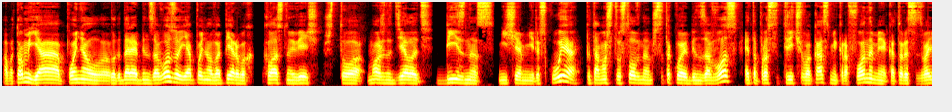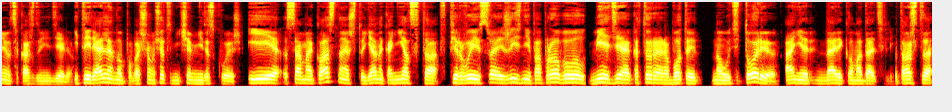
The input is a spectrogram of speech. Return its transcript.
А потом я понял, благодаря бензовозу, я понял, во-первых, классную вещь, что можно делать бизнес ничем не рискуя, потому что, условно, что такое бензовоз? Это просто три чувака с микрофонами, которые созваниваются каждую неделю. И ты реально, ну, по большому счету, ничем не рискуешь. И самое классное, что я, наконец-то, впервые в своей жизни попробовал медиа, которая работает на аудиторию, а не на рекламодателей. Потому что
